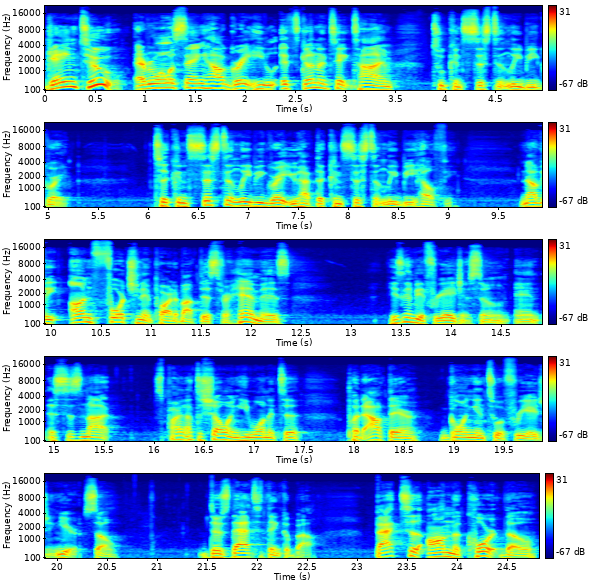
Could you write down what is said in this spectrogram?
Game 2, everyone was saying how great he it's going to take time to consistently be great. To consistently be great, you have to consistently be healthy. Now the unfortunate part about this for him is he's going to be a free agent soon and this is not it's probably not the showing he wanted to put out there going into a free agent year. So there's that to think about. Back to on the court though.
